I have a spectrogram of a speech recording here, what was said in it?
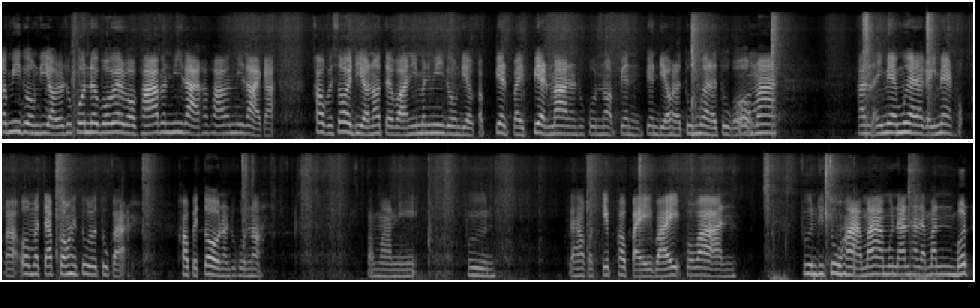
ก็มีดวงเดียวแล้วทุกคนเด้อบ่แม่นว่าพระมันมีหลายค่ะพระมันมีหลายกะเข้าไปซอยเดียวเนาะแต่ว่านี้มันมีดวงเดียวกับเปลี่ยนไปเปลี่ยนมานะทุกคนเนาะเปลี่ยนเปลี่ยนเดียวแล้วตู้เมื่อแล้วตู้ก็ออกมา กันไอแม่เมื่อแล้วก็ไอแม่ก็ออกมาจับกล้องให้ตู้แล้วตู้ก็เข้าไปโต้นะทุกคนเนาะประมาณนี้ฟืนแล้วเขาก็เก็บเข้าไปไว้ เพราะว่าอันฟืนที่ตู้หามามื้อนั้นฮะแล้วมันเบิดแ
